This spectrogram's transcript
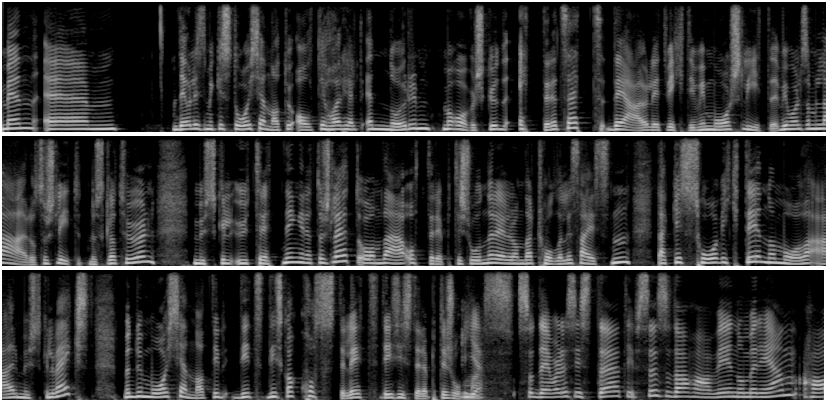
Men eh, det å liksom ikke stå og kjenne at du alltid har helt enormt med overskudd etter et sett, det er jo litt viktig. Vi må, slite, vi må liksom lære oss å slite ut muskulaturen. Muskelutretning, rett og slett. Og om det er åtte repetisjoner eller om det er 12 eller 16, det er ikke så viktig når målet er muskelvekst. Men du må kjenne at de, de skal koste litt, de siste repetisjonene. Yes, Så det var det siste tipset. Så da har vi nummer én ha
